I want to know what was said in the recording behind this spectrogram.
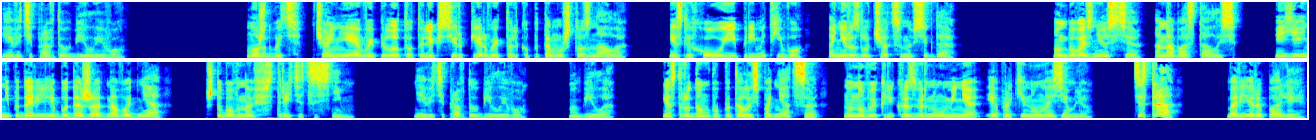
Я ведь и правда убила его. Может быть, Чанье выпила тот эликсир первой только потому, что знала. Если Хоуи примет его, они разлучатся навсегда. Он бы вознесся, она бы осталась, и ей не подарили бы даже одного дня, чтобы вновь встретиться с ним. Я ведь и правда убила его. Убила. Я с трудом попыталась подняться, но новый крик развернул меня и опрокинул на землю. «Сестра!» Барьеры пали,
